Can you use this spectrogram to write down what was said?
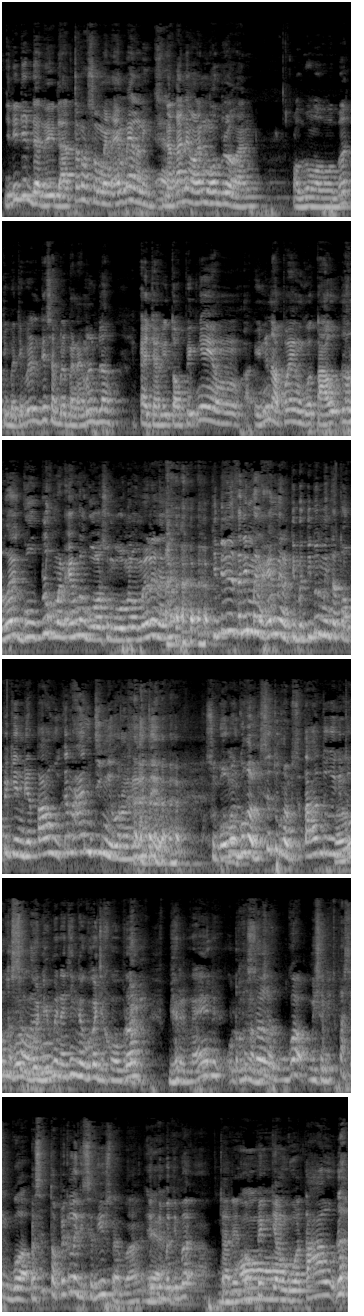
Jadi dia dari datang langsung main ML nih. Iya. Sedangkan yang lain ngobrol kan. Ngobrol-ngobrol tiba-tiba dia sambil main ML bilang, eh cari topiknya yang ini apa yang gue tahu. Lalu eh goblok main ML gue langsung ngomel-ngomelin aja. Jadi dia tadi main ML tiba-tiba minta topik yang dia tahu kan anjing ya orang kayak gitu ya. Langsung gue gue gak bisa tuh gak bisa tahan tuh kayak gitu kesel gue gue diemin anjing gak gue ajak ngobrol. Biarin aja udah kesel. gua bisa gitu pasti gua Masa topiknya lagi serius lah pak? Dia Iya. tiba-tiba cari Oh. topik yang gue tahu. Lah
